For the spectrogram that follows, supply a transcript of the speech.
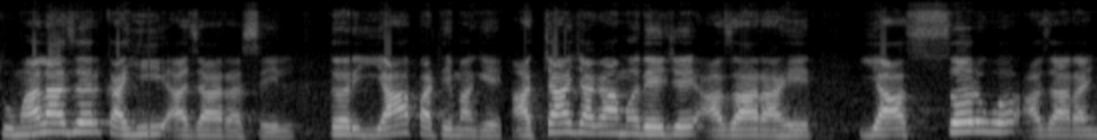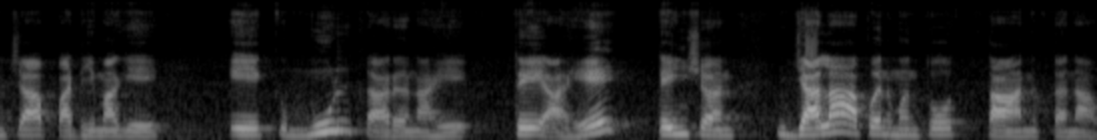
तुम्हाला जर काही आजार असेल तर या पाठीमागे आजच्या जगामध्ये जे आजार आहेत या सर्व आजारांच्या पाठीमागे एक मूळ कारण आहे ते आहे टेन्शन ज्याला आपण म्हणतो ताणतणाव.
